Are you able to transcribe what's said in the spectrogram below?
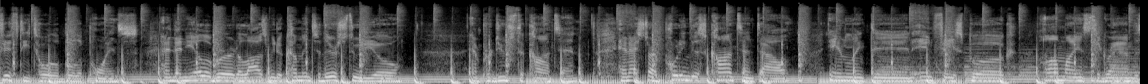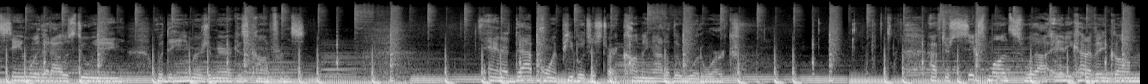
50 total bullet points. And then Yellowbird allows me to come into their studio and produce the content. And I start putting this content out in LinkedIn, in Facebook, on my Instagram, the same way that I was doing with the Emerge Americas conference. And at that point, people just start coming out of the woodwork. After six months without any kind of income,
